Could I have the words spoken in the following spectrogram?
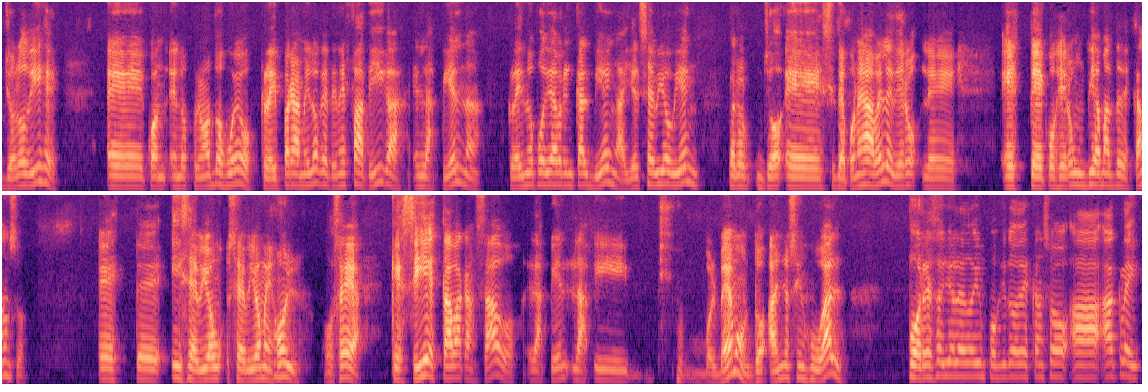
yo lo dije eh, en los primeros dos juegos. Clay para mí lo que tiene es fatiga en las piernas. Clay no podía brincar bien. Ayer se vio bien, pero yo, eh, si te pones a ver, le dieron, le este, cogieron un día más de descanso. Este, y se vio, se vio mejor. O sea, que sí estaba cansado las y volvemos, dos años sin jugar. Por eso yo le doy un poquito de descanso a, Clay.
